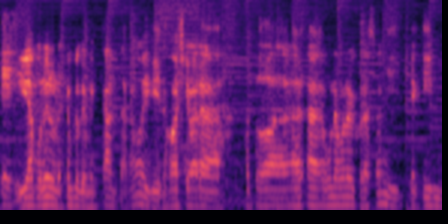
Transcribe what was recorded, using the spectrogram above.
eh, y voy a poner un ejemplo que me encanta, ¿no? Y que nos va a llevar a, a toda a, una mano del corazón y, aquí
